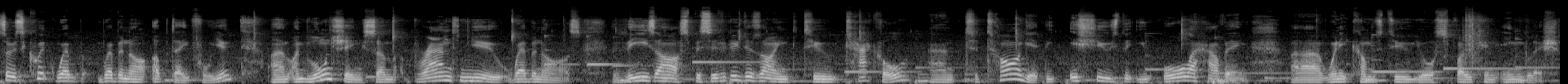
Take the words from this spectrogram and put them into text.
So it's a quick web webinar update for you. Um, I'm launching some brand new webinars. These are specifically designed to tackle and to target the issues that you all are having uh, when it comes to your spoken English.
